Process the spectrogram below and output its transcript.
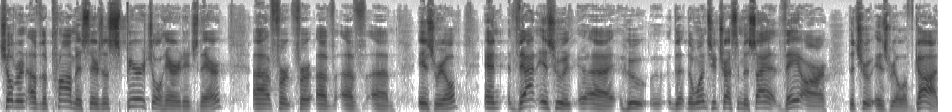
children of the promise. There's a spiritual heritage there uh, for, for, of, of uh, Israel. And that is who, uh, who the, the ones who trust the Messiah, they are the true Israel of God.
